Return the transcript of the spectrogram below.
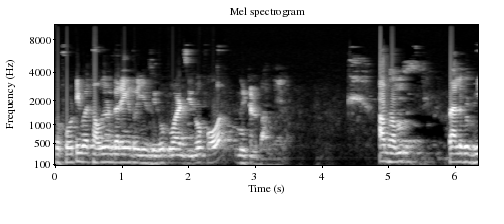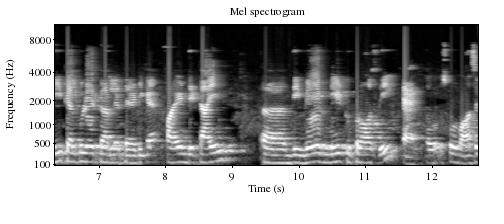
तो 40 बाई थाउज़ेंड करेंगे तो ये 0.04 मीटर बन जाएगा। अब हम पहले तो v कैलकुलेट कर लेते हैं, ठीक है? Find the time the wave need to cross the tank तो उसको वहाँ से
